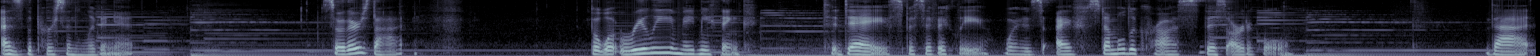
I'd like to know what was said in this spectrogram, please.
as the person living it? So there's that. But what really made me think today specifically was I've stumbled across this article that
